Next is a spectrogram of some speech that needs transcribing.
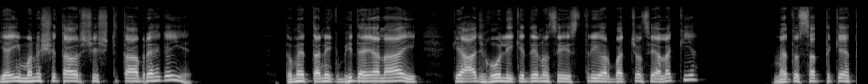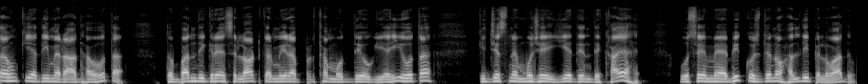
यही मनुष्यता और शिष्टता अब रह गई है। तुम्हें तनिक भी दया ना आई कि आज होली के दिन उसे स्त्री और बच्चों से अलग किया? मैं तो सत्य कहता हूँ कि यदि मैं राधा होता तो बंदी गृह से लौटकर मेरा प्रथम उद्योग यही होता कि जिसने मुझे ये दिन दिखाया है, उसे मैं भी कुछ दिनों हल्दी पिलवा दूँ।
